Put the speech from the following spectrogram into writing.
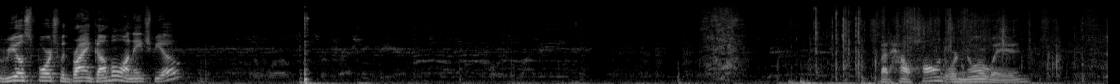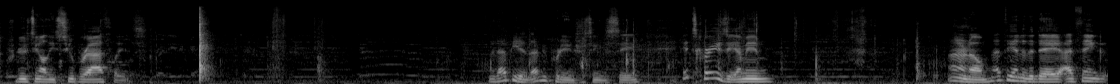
Real Sports with Bryant Gumbel on HBO? About how Holland or Norway producing all these super athletes. That'd be that'd be pretty interesting to see. It's crazy. I mean, I don't know. At the end of the day, I think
